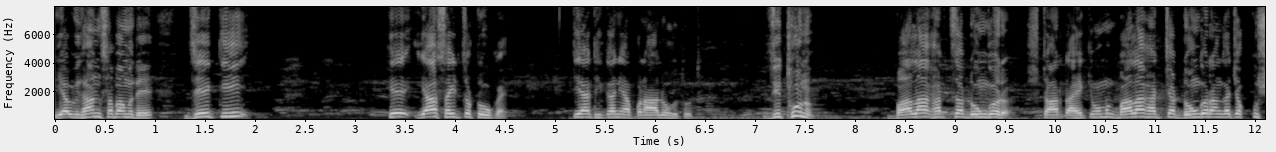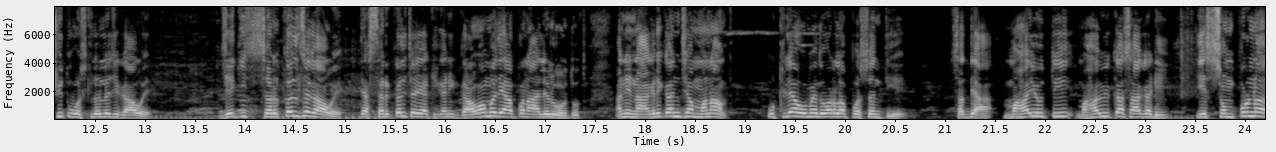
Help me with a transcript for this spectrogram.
या विधानसभामध्ये जे की हे या साईडचं टोक आहे त्या ठिकाणी आपण आलो होतो. जिथून बालाघाटचा डोंगर स्टार्ट आहे किंवा मग बालाघाटच्या डोंगर अंगाच्या कुशीत वसलेलं जे गाव आहे जे की सर्कलचं गाव आहे. त्या सर्कलच्या या ठिकाणी गावामध्ये आपण आलेलो होतो आणि नागरिकांच्या मनात कुठल्या उमेदवाराला पसंती आहे? सध्या महायुती महाविकास आघाडी हे संपूर्ण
